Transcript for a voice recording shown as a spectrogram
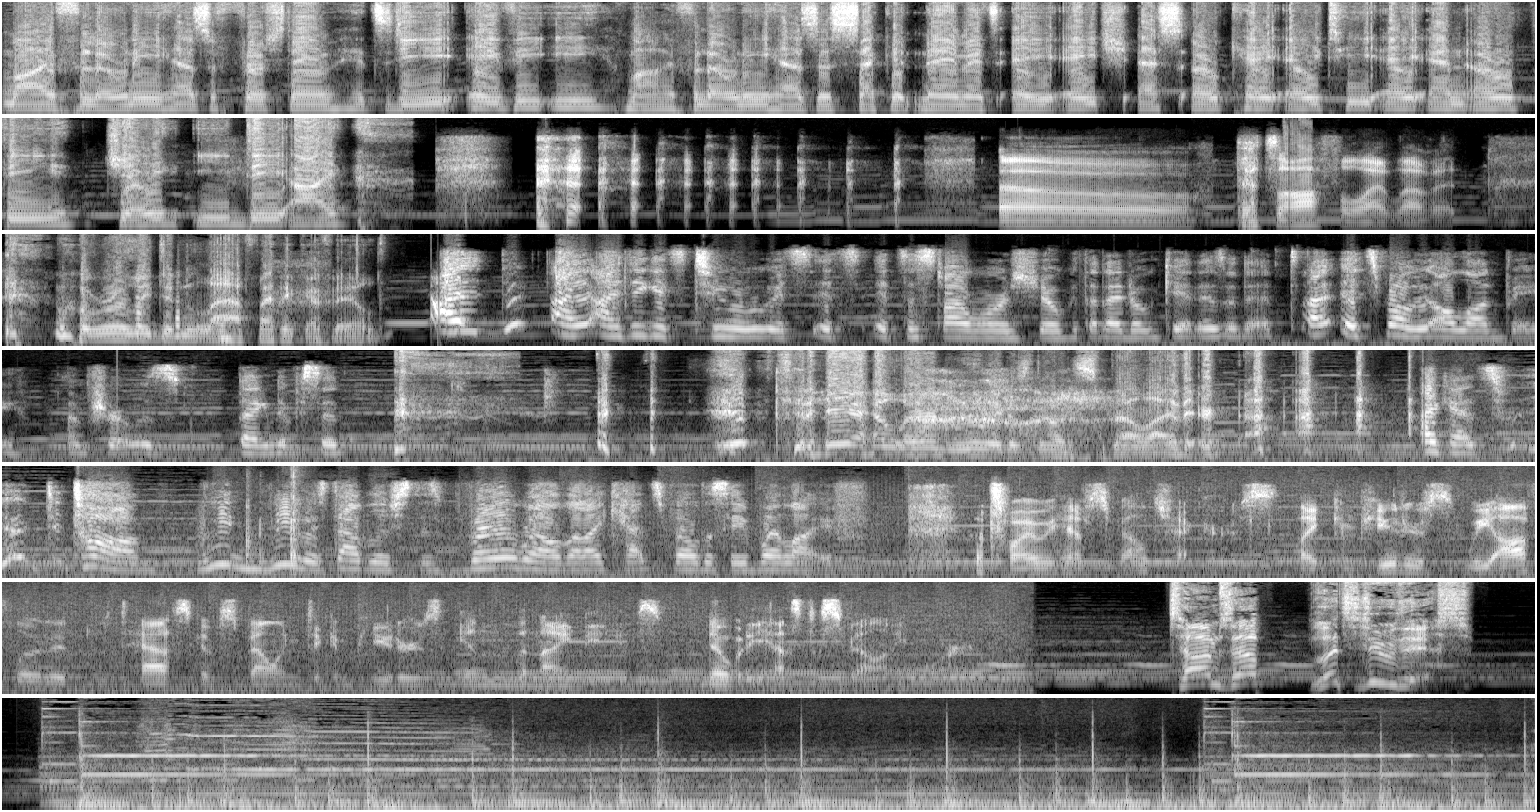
My Filoni has a first name, it's D A V E. My Filoni has a second name, it's A H S O K A T A N O V J E D I. oh, that's awful. I love it. well, really didn't laugh. I think I failed. I, I, I think it's too. It's it's it's a Star Wars joke that I don't get, isn't it? I, it's probably all on me. I'm sure it was magnificent. Today I learned really doesn't know how to spell either. I can't. sp- Tom, we we've established this very well that I can't spell to save my life. That's why we have spell checkers. Like computers, we offloaded the task of spelling to computers in the 90s. Nobody has to spell anymore. Time's up. Let's do this.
